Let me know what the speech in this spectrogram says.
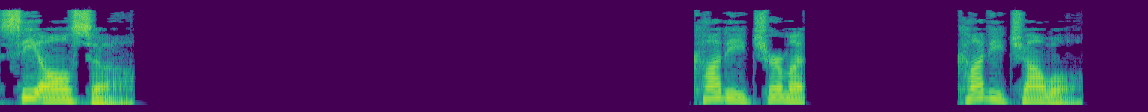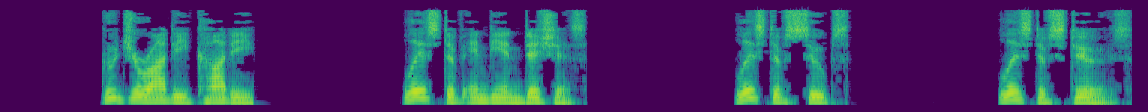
See also Kadi churma Kadi chawal Gujarati kadi List of Indian dishes List of soups List of stews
